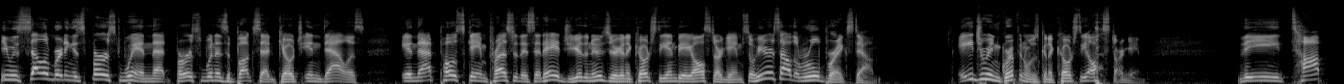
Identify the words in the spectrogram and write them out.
He was celebrating his first win, that first win as a Bucks head coach in Dallas. In that post-game presser, they said, "Hey, did you hear the news? You're going to coach the NBA All-Star game." So here's how the rule breaks down. Adrian Griffin was going to coach the All-Star game. The top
